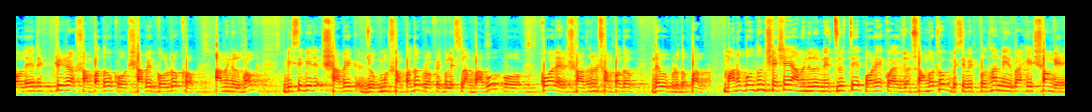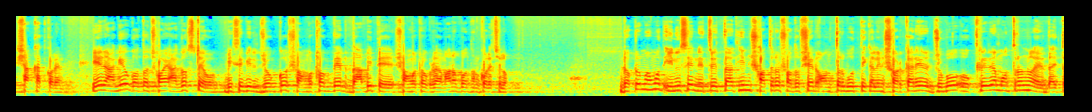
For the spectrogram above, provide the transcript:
দলের ক্রীড়া সম্পাদক ও সাবেক গোলরক্ষক আমিনুল হক, বিসিবির সাবেক যুগ্ম সম্পাদক রফিকুল ইসলাম বাবু ও কোয়ারের সাধারণ সম্পাদক দেবব্রত পাল। মানববন্ধন শেষে আমিনুলের নেতৃত্বে পরে কয়েকজন সংগঠক বিসিবির প্রধান নির্বাহীর সঙ্গে সাক্ষাৎ করেন। এর আগেও গত ছয় আগস্টেও বিসিবির যোগ্য সংগঠকদের দাবিতে সংগঠকরা মানববন্ধন করেছিল। ডক্টর মোহাম্মদ ইনুসের নেতৃত্বাধীন সতেরো সদস্যের অন্তর্বর্তীকালীন সরকারের যুব ও ক্রীড়া মন্ত্রণালয়ের দায়িত্ব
